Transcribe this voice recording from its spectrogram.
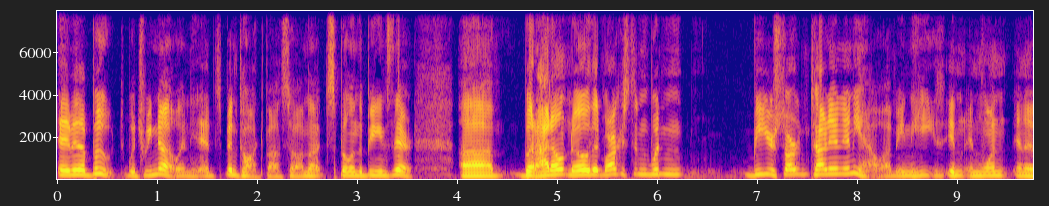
in a boot, which we know, and it's been talked about. So I'm not spilling the beans there. Um, but I don't know that Markeston wouldn't be your starting tight end anyhow. I mean, he's in, in one in a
